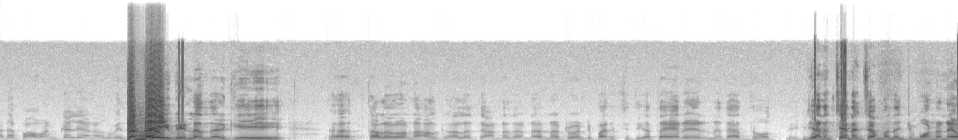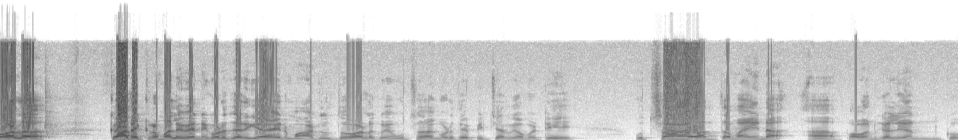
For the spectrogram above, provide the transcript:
అంటే పవన్ కళ్యాణ్ ఒక విధంగా వీళ్ళందరికీ తలలో నాలుగు కాళ్ళతో అండదండ అన్నటువంటి పరిస్థితిగా తయారయ్యారనేది అర్థమవుతుంది. జనసేనకు సంబంధించి మొన్ననే వాళ్ళ కార్యక్రమాలు ఇవన్నీ కూడా జరిగాయి. ఆయన మాటలతో వాళ్ళకు ఉత్సాహం కూడా తెప్పించారు కాబట్టి ఉత్సాహవంతమైన పవన్ కళ్యాణ్కు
